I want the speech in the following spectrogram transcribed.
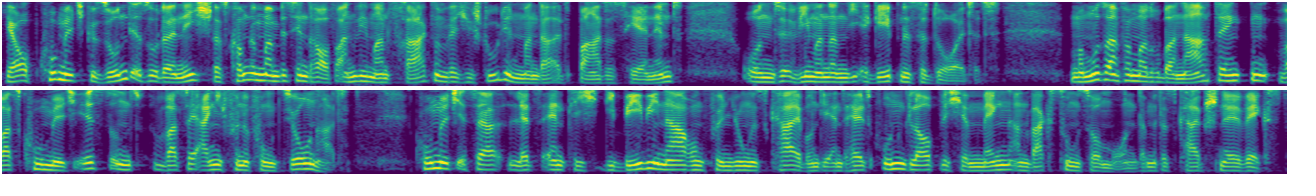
Ja, ob Kuhmilch gesund ist oder nicht, das kommt immer ein bisschen darauf an, wie man fragt und welche Studien man da als Basis hernimmt und wie man dann die Ergebnisse deutet. Man muss einfach mal drüber nachdenken, was Kuhmilch ist und was sie eigentlich für eine Funktion hat. Kuhmilch ist ja letztendlich die Babynahrung für ein junges Kalb und die enthält unglaubliche Mengen an Wachstumshormonen, damit das Kalb schnell wächst.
